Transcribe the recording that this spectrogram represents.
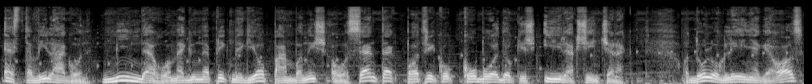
Ezt a világon mindenhol megünneplik, még Japánban is, ahol szentek, patrikok, koboldok és írek sincsenek. A dolog lényege az,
